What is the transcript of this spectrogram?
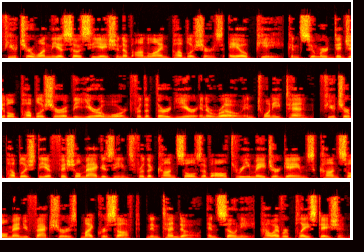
Future won the Association of Online Publishers AOP Consumer Digital Publisher of the Year award for the third year in a row in 2010. Future published the official magazines for the consoles of all three major games console manufacturers Microsoft, Nintendo, and Sony. However, PlayStation,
